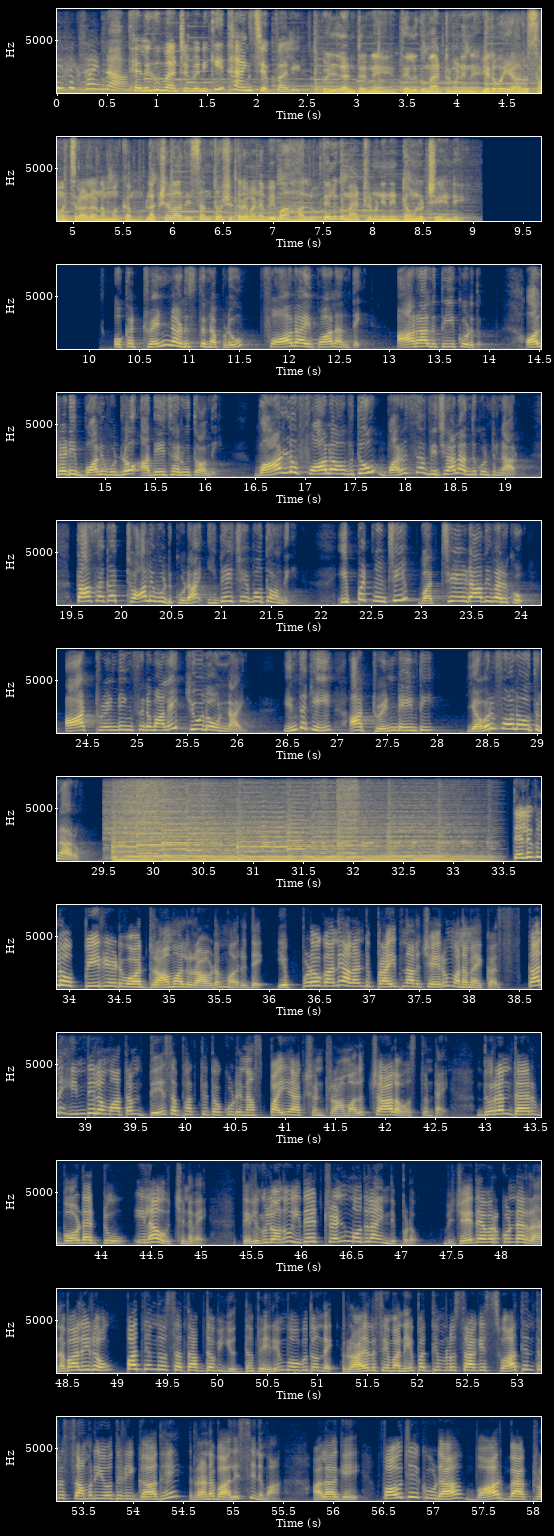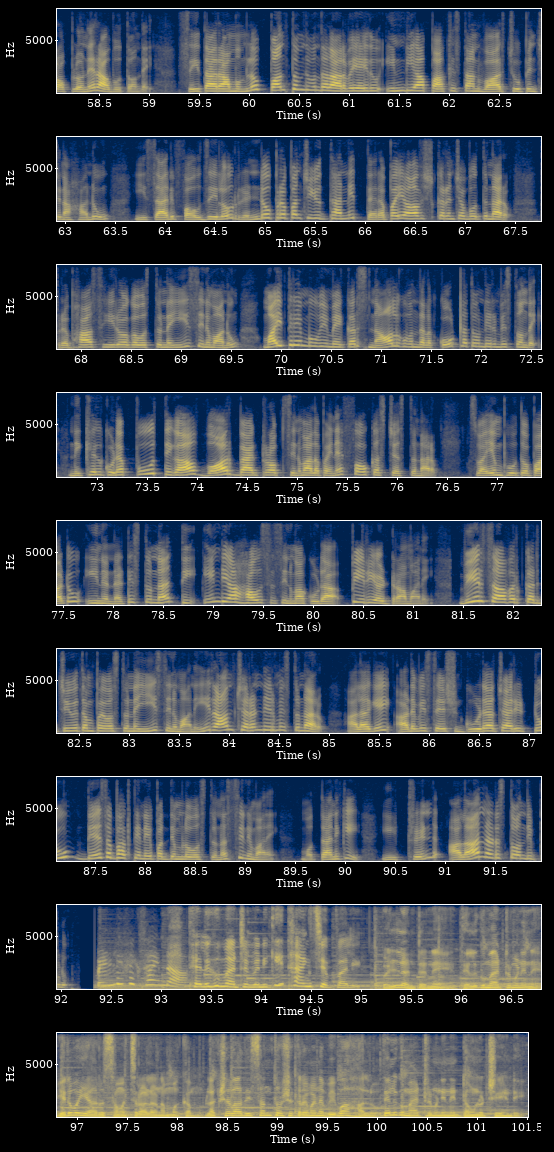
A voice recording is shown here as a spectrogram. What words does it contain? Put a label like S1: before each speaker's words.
S1: పెళ్ళి ఫిక్స్ అయిందా?
S2: తెలుగు మ్యాట్రిమోనీకి థ్యాంక్స్ చెప్పాలి.
S3: పెళ్ళంటేనే తెలుగు మ్యాట్రిమనీనే ఇరవై ఆరు సంవత్సరాల నమ్మకం లక్షలాది సంతోషకరమైన వివాహాలు తెలుగు మ్యాట్రిమనీని డౌన్లోడ్ చేయండి.
S4: ఒక ట్రెండ్ నడుస్తున్నప్పుడు ఫాలో అయిపోవాలంతే ఆరాలు తీయకూడదు. ఆల్రెడీ బాలీవుడ్లో అదే జరుగుతోంది. వాళ్ళు ఫాలో అవుతూ వరుస విజయాలు అందుకుంటున్నారు. తాజాగా టాలీవుడ్ కూడా ఇదే చేయబోతోంది. ఇప్పటి నుంచి వచ్చే ఏడాది వరకు ఆ ట్రెండింగ్ సినిమాలే క్యూలో ఉన్నాయి. ఇంతకీ ఆ ట్రెండ్ ఏంటి? ఎవరు ఫాలో అవుతున్నారు?
S5: తెలుగులో పీరియడ్ వార్ డ్రామాలు రావడం అరుదే ఎప్పుడో గానీ అలాంటి ప్రయత్నాలు చేయరు మన మేకర్స్. కానీ హిందీలో మాత్రం దేశభక్తితో కూడిన స్పై యాక్షన్ డ్రామాలు చాలా వస్తుంటాయి. దురంధర్ బోర్డర్ టూ ఇలా వచ్చినవే. తెలుగులోనూ ఇదే ట్రెండ్ మొదలైంది ఇప్పుడు. విజయ్ దేవరకొండ రణబాలిలో పద్దెనిమిదవ శతాబ్దపు యుద్ధ పేరి మోగుతుంది. రాయలసీమ నేపథ్యంలో సాగే స్వాతంత్ర సమరయోధుడి గాథే రణబాలి సినిమా. అలాగే ఫౌజీ కూడా వార్ బ్యాక్ డ్రాప్లోనే రాబోతోంది. సీతారామంలో పంతొమ్మిది వందల అరవై ఐదు ఇండియా పాకిస్తాన్ వార్ చూపించిన హను ఈసారి ఫౌజీలో రెండో ప్రపంచ యుద్ధాన్ని తెరపై ఆవిష్కరించబోతున్నారు. ప్రభాస్ హీరోగా వస్తున్న ఈ సినిమాను మైత్రి మూవీ మేకర్స్ నాలుగు వందల కోట్లతో నిర్మిస్తుంది. నిఖిల్ కూడా పూర్తిగా వార్ బ్యాక్ డ్రాప్ సినిమాలపైనే ఫోకస్ చేస్తున్నారు. స్వయంభూతో పాటు ఈయన నటిస్తున్న ది ఇండియా హౌస్ సినిమా కూడా పీరియడ్ డ్రామానే. వీర్ సావర్కర్ జీవితంపై వస్తున్న ఈ సినిమాని రామ్ చరణ్ నిర్మిస్తున్నారు. అలాగే అడవిశేష్ గూఢాచారి టూ దేశభక్తి నేపథ్యంలో వస్తున్న సినిమానే. మొత్తానికి ఈ ట్రెండ్ అలా నడుస్తోంది ఇప్పుడు.
S1: పెళ్ళి ఫిక్స్ అయిందా?
S2: తెలుగు మ్యాట్రిమోనీకి థ్యాంక్స్ చెప్పాలి.
S3: పెళ్ళంటేనే తెలుగు మ్యాట్రిమనీనే ఇరవై ఆరు సంవత్సరాల నమ్మకం లక్షలాది సంతోషకరమైన వివాహాలు తెలుగు మ్యాట్రిమనీని డౌన్లోడ్ చేయండి.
